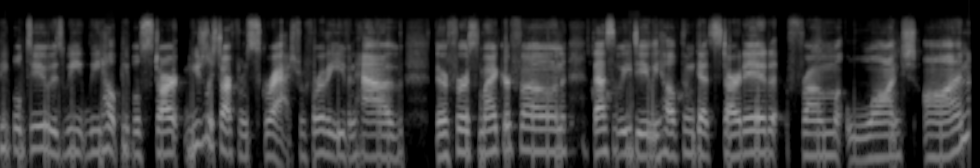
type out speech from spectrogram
people do is we we help people start usually start from scratch before they even have their first microphone that's what we do we help them get started from launch on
